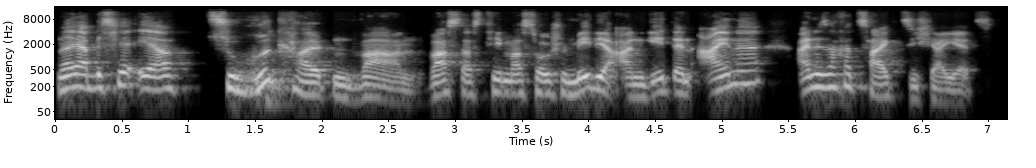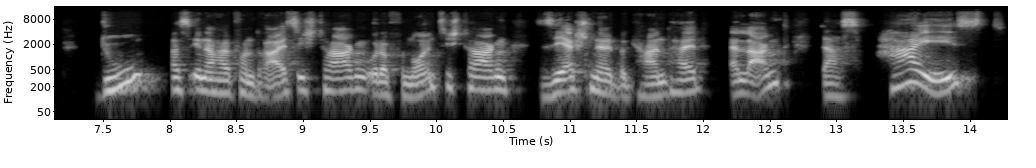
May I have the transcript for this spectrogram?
naja, bisher eher zurückhaltend waren, was das Thema Social Media angeht. Denn eine, eine Sache zeigt sich ja jetzt. Du hast innerhalb von 30 Tagen oder von 90 Tagen sehr schnell Bekanntheit erlangt. Das heißt,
